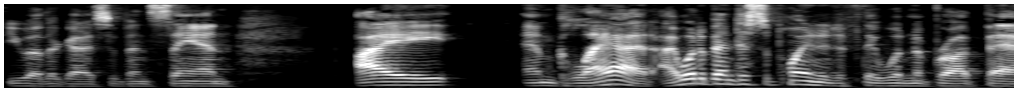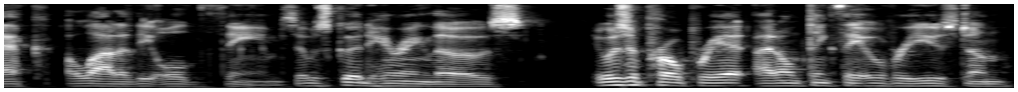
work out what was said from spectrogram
you other guys have been saying. I am glad. I would have been disappointed if they wouldn't have brought back a lot of the old themes. It was good hearing those. It was appropriate. I don't think they overused them.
